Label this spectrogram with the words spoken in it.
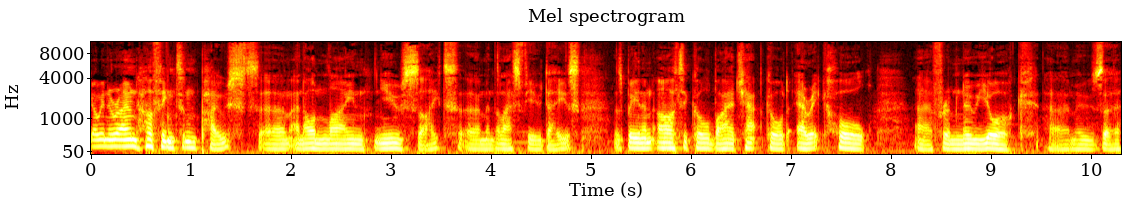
Going around Huffington Post, um, an online news site, um, in the last few days, there's been an article by a chap called Eric Hall uh, from New York, um, who's uh,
